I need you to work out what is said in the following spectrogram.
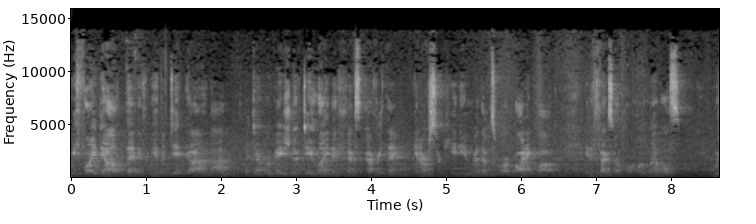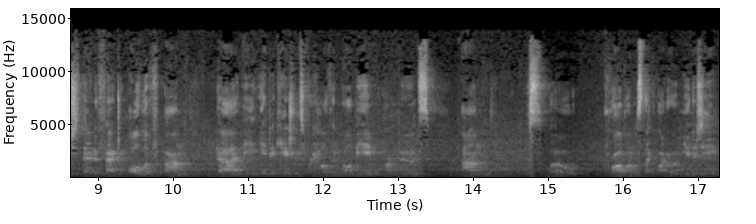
we find out that if we have a, uh, um, a, deprivation of daylight, it affects everything in our circadian rhythms or our body clock. It affects our hormone levels, which then affect all of um, uh, the indications for health and well-being, our moods, um, slow problems like autoimmunity,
